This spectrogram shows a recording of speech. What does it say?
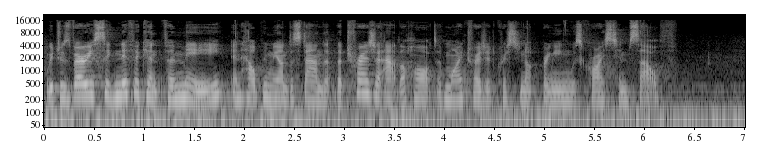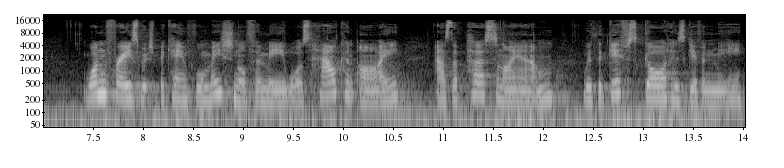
which was very significant for me in helping me understand that the treasure at the heart of my treasured Christian upbringing was Christ himself. One phrase which became formational for me was How can I, as the person I am, with the gifts God has given me,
